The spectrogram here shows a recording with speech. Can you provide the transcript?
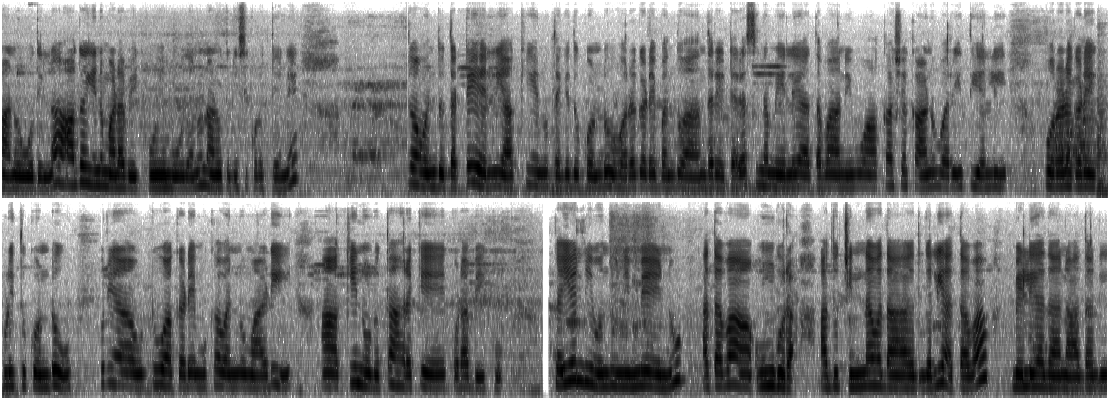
ಕಾಣುವುದಿಲ್ಲ. ಆಗ ಏನು ಮಾಡಬೇಕು ಎಂಬುದನ್ನು ನಾನು ತಿಳಿಸಿಕೊಡುತ್ತೇನೆ. ಈಗ ಒಂದು ತಟ್ಟೆಯಲ್ಲಿ ಅಕ್ಕಿಯನ್ನು ತೆಗೆದುಕೊಂಡು ಹೊರಗಡೆ ಬಂದು, ಅಂದರೆ ಟೆರೆಸ್ಸಿನ ಮೇಲೆ ಅಥವಾ ನೀವು ಆಕಾಶ ಕಾಣುವ ರೀತಿಯಲ್ಲಿ ಹೊರಗಡೆ ಕುಳಿತುಕೊಂಡು ಸೂರ್ಯ ಹುಟ್ಟುವ ಕಡೆ ಮುಖವನ್ನು ಮಾಡಿ ಆ ಅಕ್ಕಿ ನೋಡುತ್ತಾ ಹರಕೆ ಕೊಡಬೇಕು. ಕೈಯಲ್ಲಿ ಒಂದು ನಿಂಬೆಹಣ್ಣು ಅಥವಾ ಉಂಗುರ. ಅದು ಚಿನ್ನದಾಗಲಿ ಅಥವಾ ಬೆಳ್ಳಿಯದಾಗಲಿ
